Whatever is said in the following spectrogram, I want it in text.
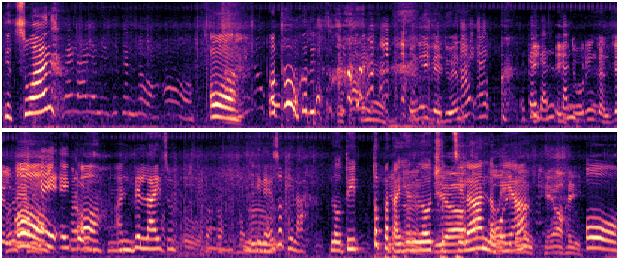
ti chuan. Oh. Oh. Tho ka ri ai ai cái gắn gắn ờ ờ ăn về lại. Chứ thì đấy rồi kì là lâu tuy tốt bắt tay hen lâu chút gì là lâu ấy á. ờ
